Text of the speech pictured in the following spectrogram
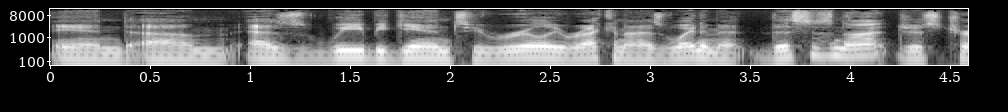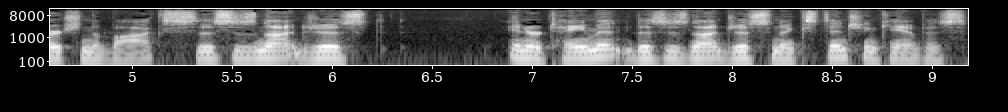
And um, as we began to really recognize wait a minute this is not just church in the box. This is not just entertainment. This is not just an extension campus.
